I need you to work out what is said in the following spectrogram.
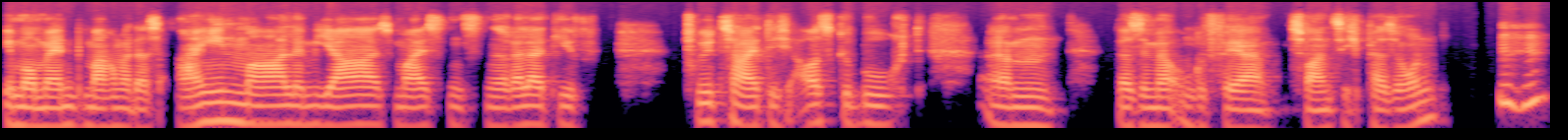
im Moment machen wir das einmal im Jahr, ist meistens eine relativ frühzeitig ausgebucht. Ähm, da sind wir ungefähr 20 Personen. Mhm.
